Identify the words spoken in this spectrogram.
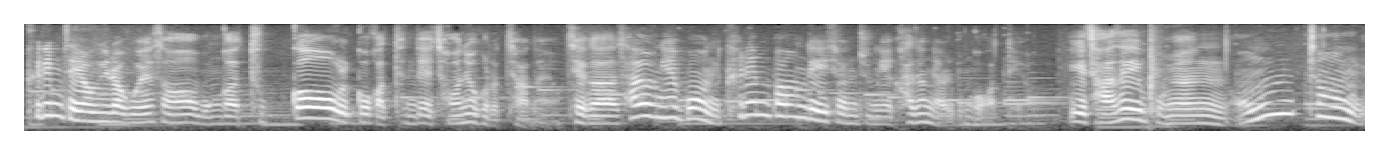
크림 제형이라고 해서 뭔가 두꺼울 것 같은데 전혀 그렇지 않아요. 제가 사용해본 크림 파운데이션 중에 가장 얇은 것 같아요. 이게 자세히 보면 엄청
